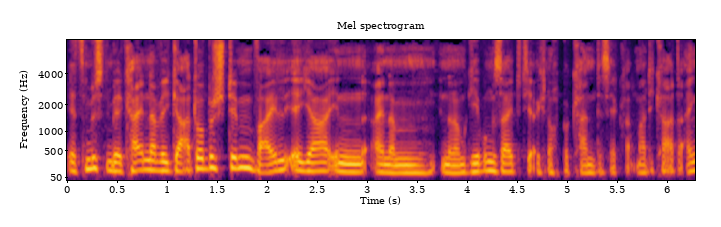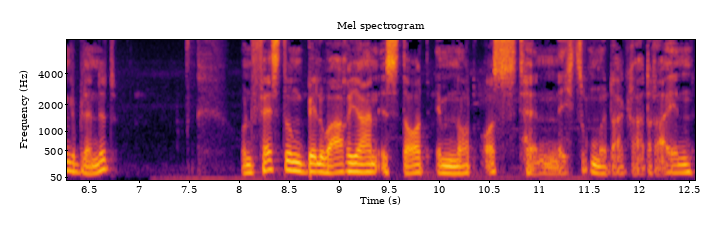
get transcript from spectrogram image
Jetzt müssten wir keinen Navigator bestimmen, weil ihr ja in einem in einer Umgebung seid, die euch noch bekannt ist. Ihr habt gerade mal die Karte eingeblendet. Und Festung Beluarian ist dort im Nordosten. Ich suche mal da gerade rein.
